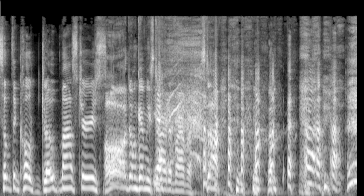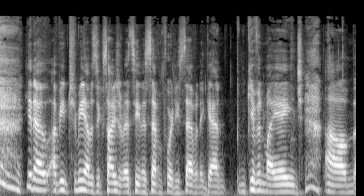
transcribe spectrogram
Something called Globemasters. Oh, don't get me started, Barbara. Stop. you know, I mean, for me, I was excited about seeing a 747 again, given my age. Um,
